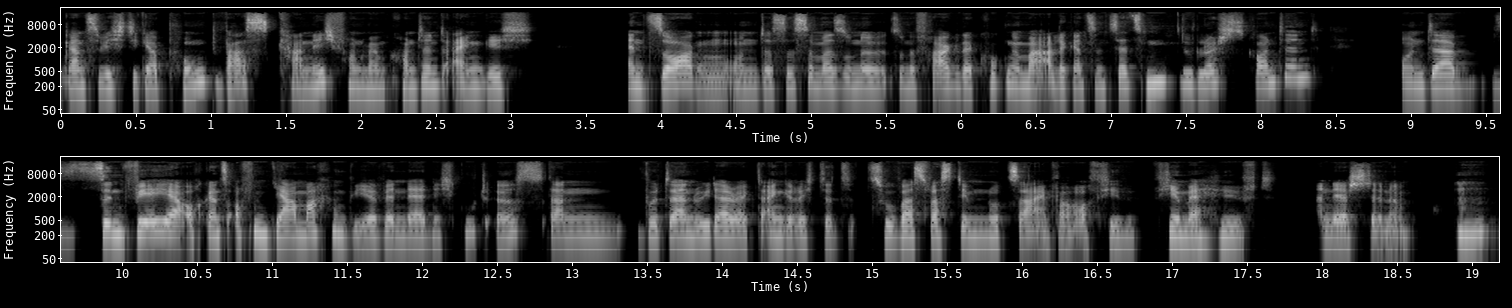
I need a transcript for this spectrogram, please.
ganz wichtiger Punkt. Was kann ich von meinem Content eigentlich entsorgen? Und das ist immer so eine, so eine Frage, da gucken immer alle ganz entsetzt, hm, du löschst Content? Und da sind wir ja auch ganz offen, ja, machen wir. Wenn der nicht gut ist, dann wird da ein Redirect eingerichtet zu was, was dem Nutzer einfach auch viel, viel mehr hilft an der Stelle. Mhm.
